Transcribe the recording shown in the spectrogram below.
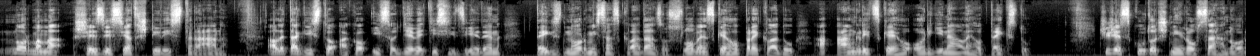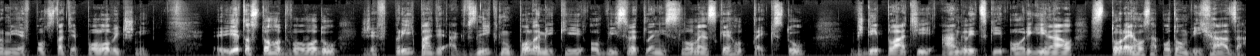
Norma má 64 strán, ale takisto ako ISO 9001, text normy sa skladá zo slovenského prekladu a anglického originálneho textu. Čiže skutočný rozsah normy je v podstate polovičný. Je to z toho dôvodu, že v prípade, ak vzniknú polemiky o vysvetlení slovenského textu, vždy platí anglický originál, z ktorého sa potom vychádza.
